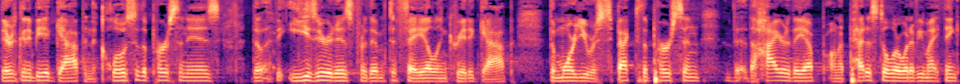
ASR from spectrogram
there's going to be a gap. And the closer the person is, the, the easier it is for them to fail and create a gap. The more you respect the person, the, the higher they up on a pedestal or whatever you might think,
